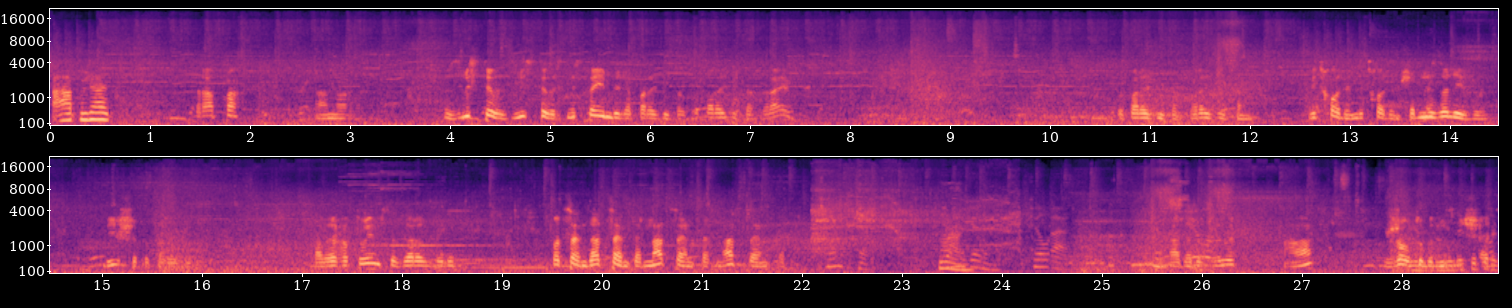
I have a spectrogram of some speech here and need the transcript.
А, блядь. Трапа. А, ну. Змістились, змістились. Не стоїмо біля паразитів. По паразитам граємо. По паразитам, паразитам. Відходимо, відходимо, щоб не залізли. Більше по паразитам. Але готуємося, зараз буде. По центр, да, центр, на центр, на центр. А, де добили? Ага. Жовту будемо зміщати.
